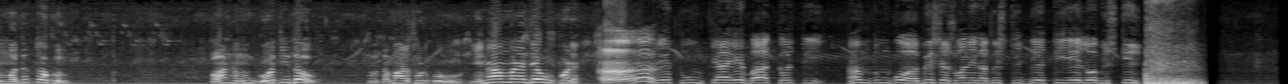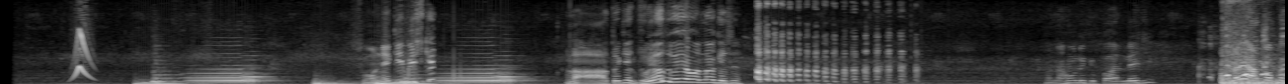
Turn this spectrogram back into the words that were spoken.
મદદ તો કરું પણ હું ગોતી દઉં તો તમારે થોડું ઇનામ મને દેવું પડે અરે તું ક્યાં એ બાત કરતી હમ તુમકો અભી સે કા બિસ્કિટ દેતી એ લો બિસ્કિટ સોને કી બિસ્કિટ? આ તો ક્યાંક જોયા જોયા એવા લાગે છે. અને હું લખ્યું પાર્લેજી. આ તો આપણે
